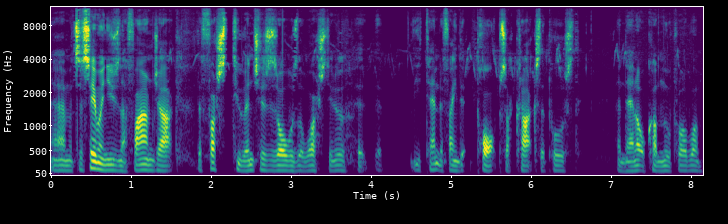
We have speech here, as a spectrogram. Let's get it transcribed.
um, it's the same when using a farm jack. The first two inches is always the worst, you know. It, it, you tend to find it pops or cracks the post and then it'll come no problem.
